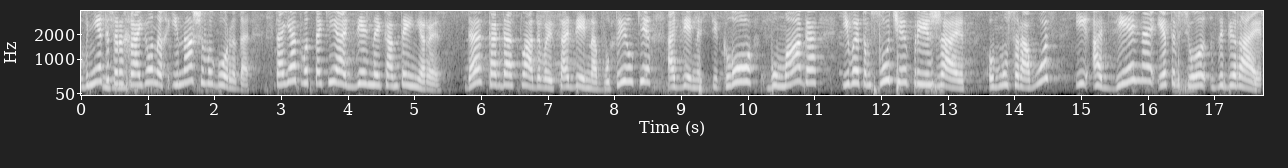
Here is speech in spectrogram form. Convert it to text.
в некоторых районах и нашего города стоят вот такие отдельные контейнеры, да, когда складываются отдельно бутылки, отдельно стекло, бумага, и в этом случае приезжает мусоровоз и отдельно это все забирает.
